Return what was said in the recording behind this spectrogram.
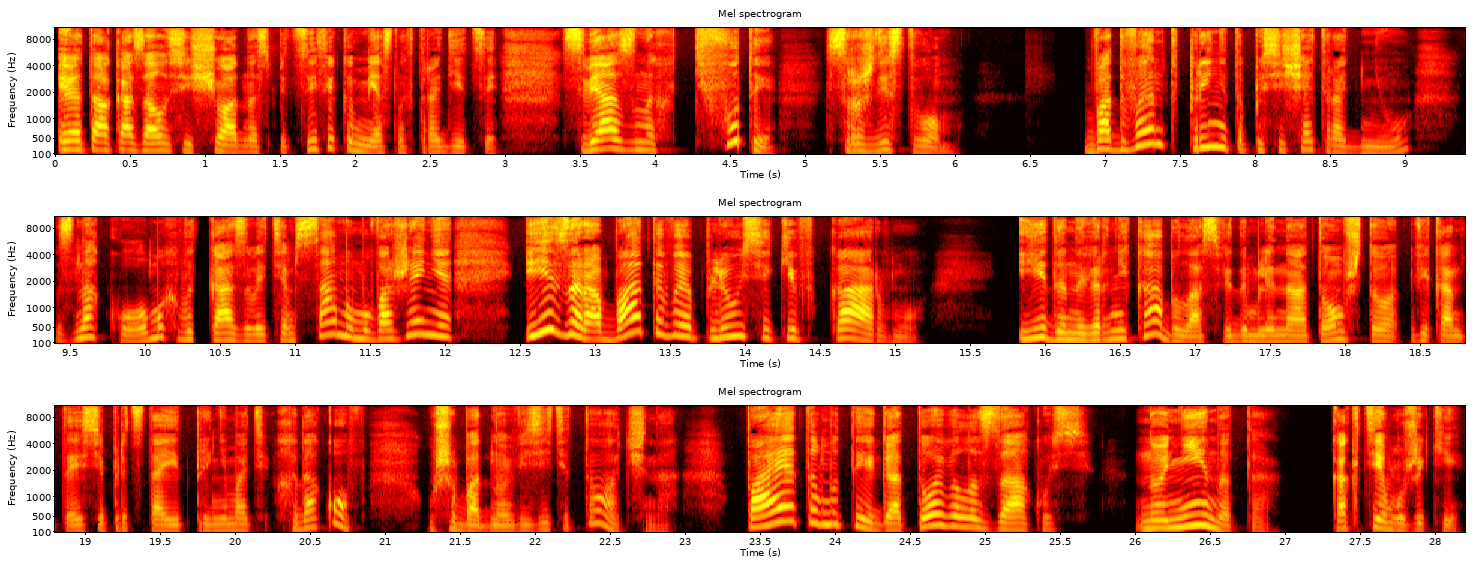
Это оказалась еще одна специфика местных традиций, связанных, тьфу ты, с Рождеством. В Адвент принято посещать родню, знакомых, выказывая тем самым уважение и зарабатывая плюсики в карму. Ида наверняка была осведомлена о том, что Викантессе предстоит принимать ходаков. Уж об одном визите точно. Поэтому ты и готовила закусь. Но Нина-то, как те мужики,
